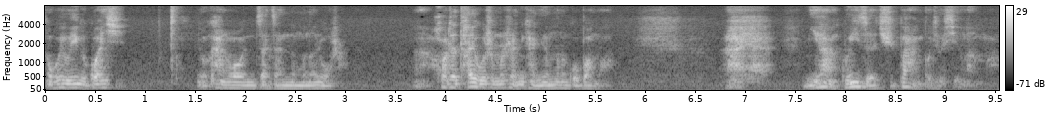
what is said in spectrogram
我有一个关系，我看看我咱咱能不能用上啊？或者他有个什么事你看你能不能给我帮忙？哎呀，你按规则去办不就行了吗？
